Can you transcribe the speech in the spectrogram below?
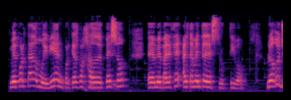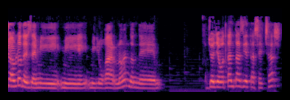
me he portado muy bien porque has bajado de peso eh, me parece altamente destructivo. Luego yo hablo desde mi, mi, lugar, ¿no? En donde yo llevo tantas dietas hechas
